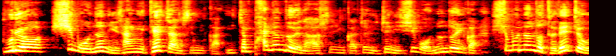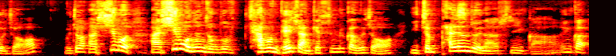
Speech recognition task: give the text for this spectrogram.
무려 15년 이상이 됐지 않습니까? 2008년도에 나왔으니까 전 2025년도니까 15년도 더 됐죠, 그죠? 그죠? 한 15, 한 15년 정도 잡으면 되지 않겠습니까? 그죠? 2008년도에 나왔으니까. 그러니까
